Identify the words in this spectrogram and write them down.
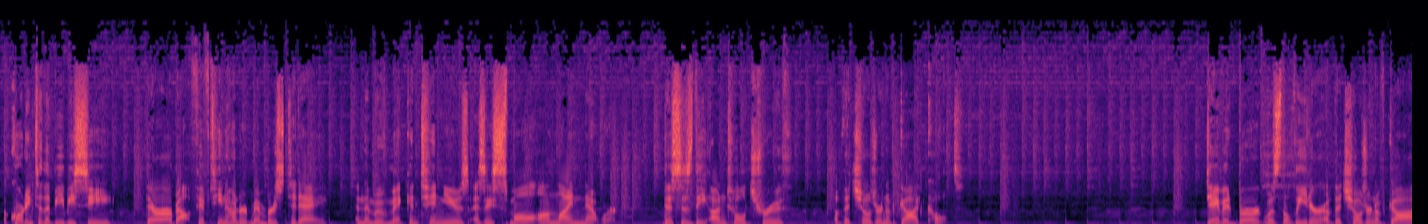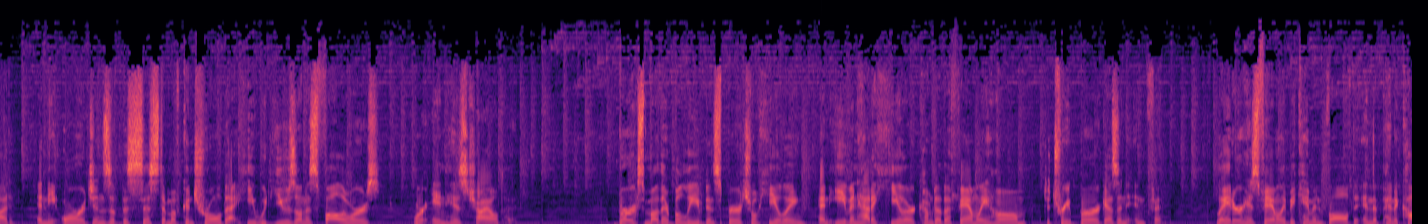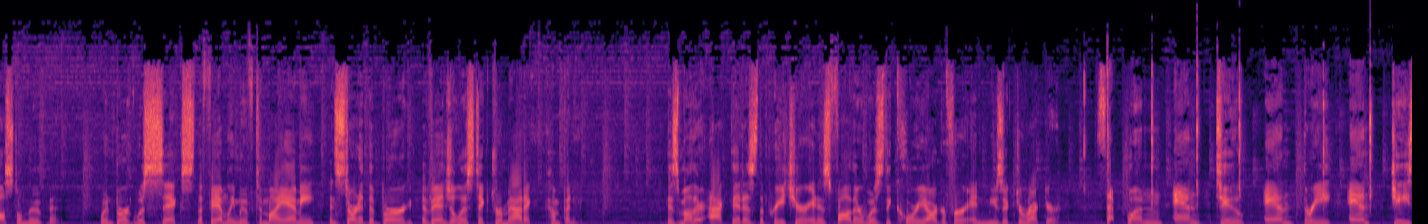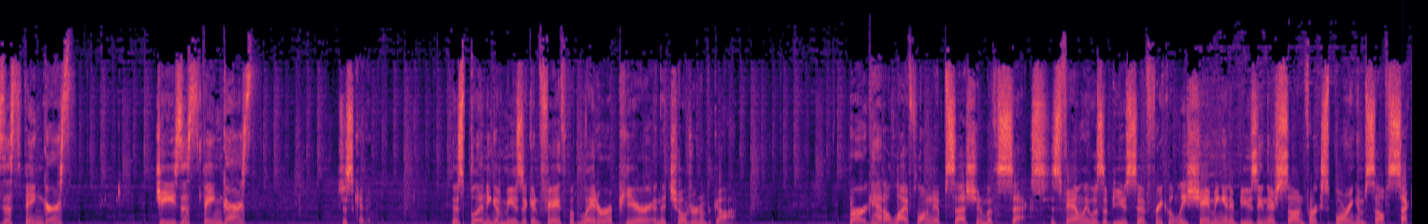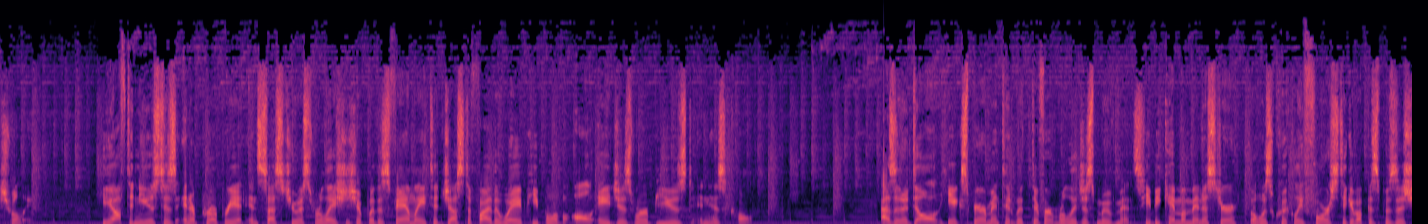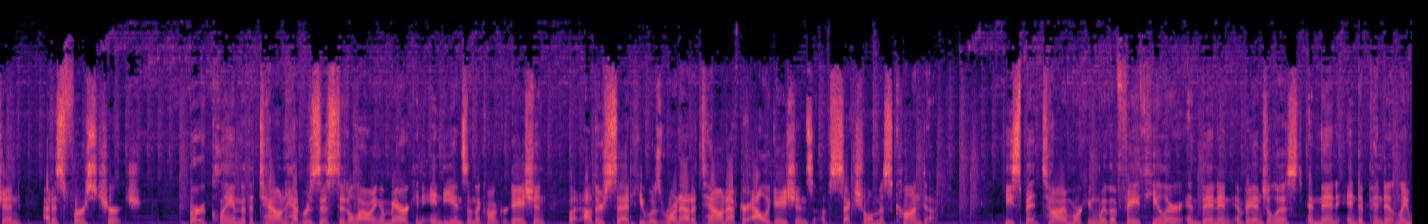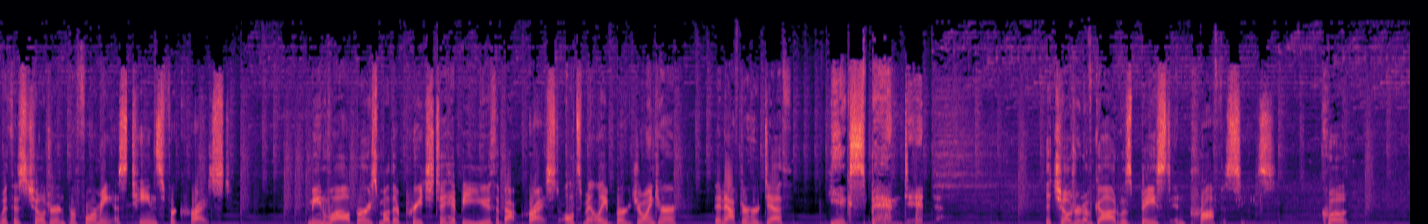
According to the BBC, there are about 1,500 members today, and the movement continues as a small online network. This is the untold truth of the Children of God cult. David Berg was the leader of the Children of God, and the origins of the system of control that he would use on his followers were in his childhood. Berg's mother believed in spiritual healing and even had a healer come to the family home to treat Berg as an infant. Later, his family became involved in the Pentecostal movement. When Berg was six, the family moved to Miami and started the Berg Evangelistic Dramatic Company. His mother acted as the preacher, and his father was the choreographer and music director. Step one, and two, and three, and Jesus fingers. Jesus fingers? Just kidding. This blending of music and faith would later appear in The Children of God. Berg had a lifelong obsession with sex. His family was abusive, frequently shaming and abusing their son for exploring himself sexually. He often used his inappropriate, incestuous relationship with his family to justify the way people of all ages were abused in his cult. As an adult, he experimented with different religious movements. He became a minister, but was quickly forced to give up his position at his first church. Berg claimed that the town had resisted allowing American Indians in the congregation, but others said he was run out of town after allegations of sexual misconduct. He spent time working with a faith healer and then an evangelist, and then independently with his children performing as teens for Christ. Meanwhile, Berg's mother preached to hippie youth about Christ. Ultimately, Berg joined her. Then, after her death, he expanded. The Children of God was based in prophecies. Quote,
